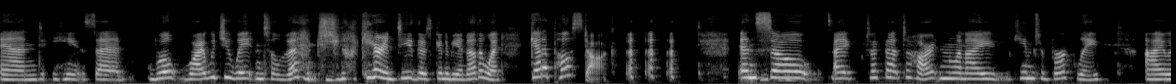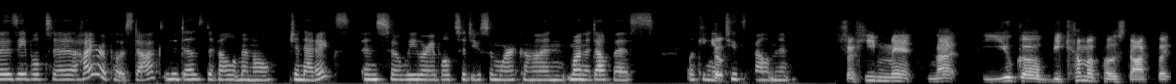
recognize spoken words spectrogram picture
And he said, Well, why would you wait until then? Because you're not guaranteed there's going to be another one. Get a postdoc. and so I took that to heart. And when I came to Berkeley, I was able to hire a postdoc who does developmental genetics. And so we were able to do some work on monodelphis, looking at so, tooth development. So he meant not you go become a postdoc, but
